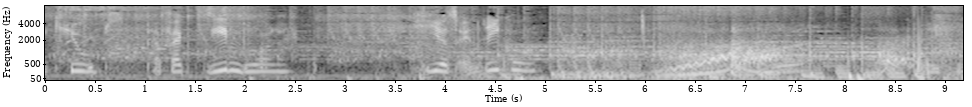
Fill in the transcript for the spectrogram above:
Zwei Cubes. Perfekt. Sieben Brawler. Hier ist ein Rico. Rico.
